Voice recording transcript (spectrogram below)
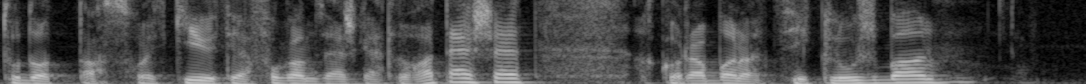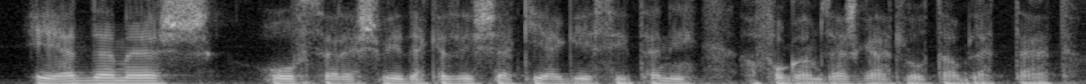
tudott az, hogy kiüti a fogamzásgátló hatását, akkor abban a ciklusban érdemes óvszeres védekezéssel kiegészíteni a fogamzásgátló tablettát.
